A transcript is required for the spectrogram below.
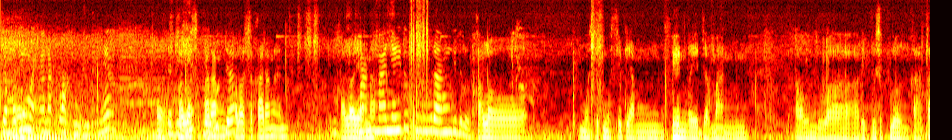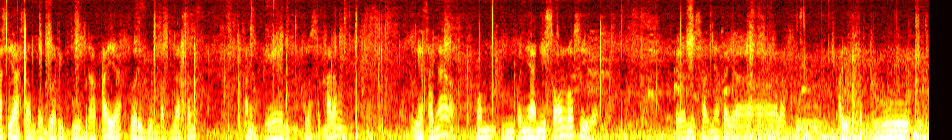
yang penting Oh. enak lagu hitnya Oh, jadi kalau hit, ya sekarang udah. kalau sekarang kan kalau yang maknanya itu kurang gitu loh kalau musik-musik yang band kayak zaman tahun 2010 ke atas ya sampai 2000 berapa ya 2014 kan band. Kalau sekarang biasanya penyanyi solo sih ya. Kayak misalnya kayak lagu payung teduh gitu.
